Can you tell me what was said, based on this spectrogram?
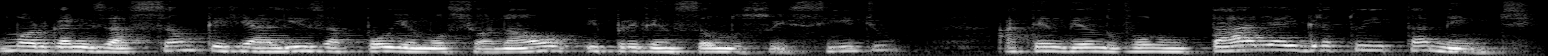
uma organização que realiza apoio emocional e prevenção do suicídio, atendendo voluntária e gratuitamente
